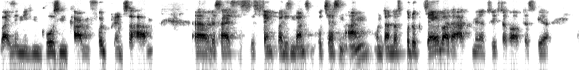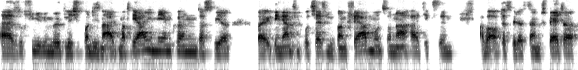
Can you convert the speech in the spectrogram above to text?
weiß ich nicht, einen großen Carbon Footprint zu haben. Äh, das heißt, es, es fängt bei diesen ganzen Prozessen an und dann das Produkt selber, da achten wir natürlich darauf, dass wir äh, so viel wie möglich von diesen alten Materialien nehmen können, dass wir bei den ganzen Prozessen wie beim Färben und so nachhaltig sind, aber auch, dass wir das dann später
